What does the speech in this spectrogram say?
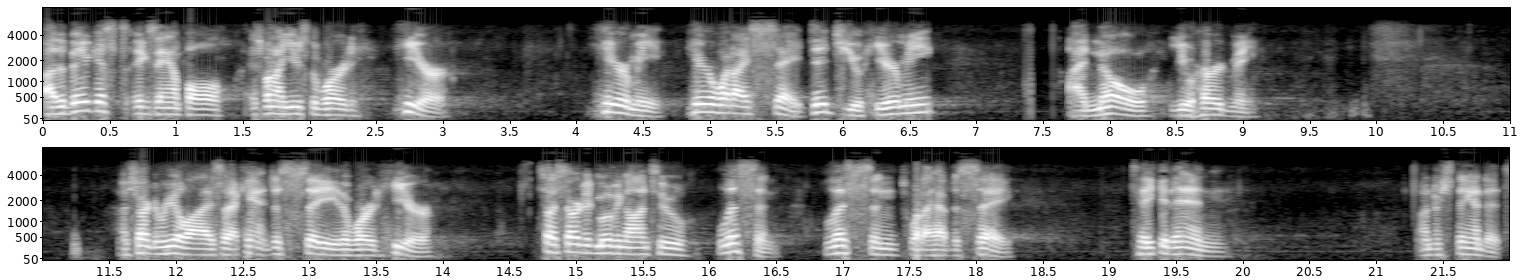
Uh, the biggest example is when I use the word hear. Hear me. Hear what I say. Did you hear me? I know you heard me. I'm starting to realize that I can't just say the word hear. So I started moving on to listen. Listen to what I have to say. Take it in. Understand it.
